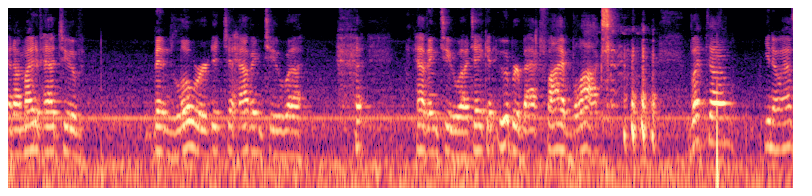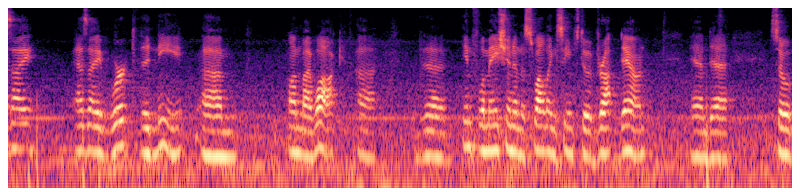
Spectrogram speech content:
and I might have had to have been lowered to having to uh, having to uh, take an Uber back five blocks. But um, you know as I as I worked the knee um, on my walk uh, the inflammation and the swelling seems to have dropped down. And uh, so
